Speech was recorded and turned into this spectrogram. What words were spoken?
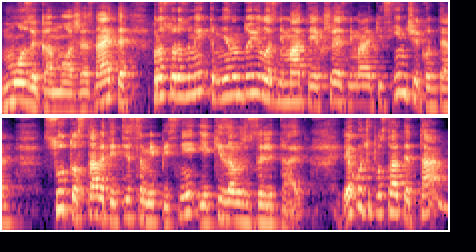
Музика може, знаєте, просто розумієте, мені надоїло знімати, якщо я знімаю якийсь інший контент, суто ставити ті самі пісні, які завжди залітають. Я хочу поставити та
